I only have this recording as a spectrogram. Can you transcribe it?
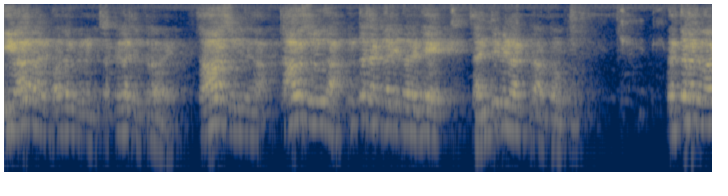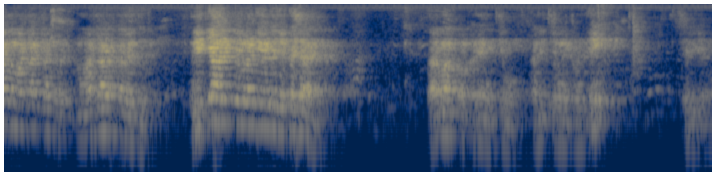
ఈవేళ వారి బోధలు వినండి చక్కగా చెప్తున్నాం ఆయన. చాలా సున్నితంగా చాలా సులువుగా ఇంత చక్కగా చెప్పారంటే చంటిపినట్టు అర్థం అవుతుంది. పెద్ద పెద్ద మాటలు మాట్లాడట్లేదు మాట్లాడక్కర్లేదు. నిత్యానిత్యములు అంటే ఏంటో చెప్పేశారు ఆయన. పరమాత్మ ఒక్కడే నిత్యము అనిత్యమైనటువంటి శరీరం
